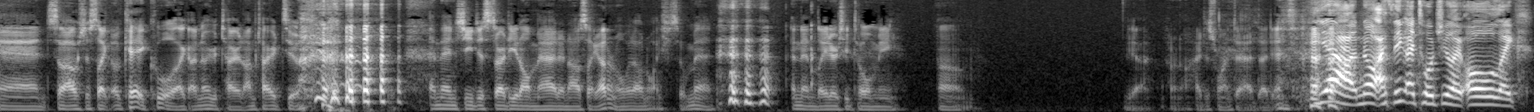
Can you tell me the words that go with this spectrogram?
And so I was just like, okay, cool. Like I know you're tired. I'm tired too. and then she just started to get all mad, and I was like, I don't know, what, I don't know why she's so mad. and then later she told me, um, yeah, I don't know. I just wanted to add that in. yeah no i think i told you like oh like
